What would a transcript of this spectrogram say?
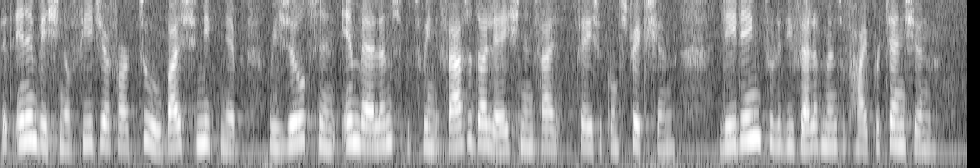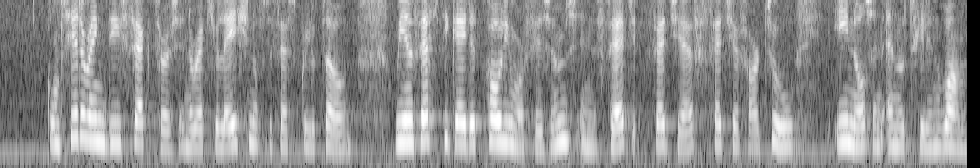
that inhibition of VEGFR2 by sunitinib results in an imbalance between vasodilation and vasoconstriction, leading to the development of hypertension. Considering these factors in the regulation of the vascular tone, we investigated polymorphisms in VEGF, VEGFR2, eNOS, and endothelin-1.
